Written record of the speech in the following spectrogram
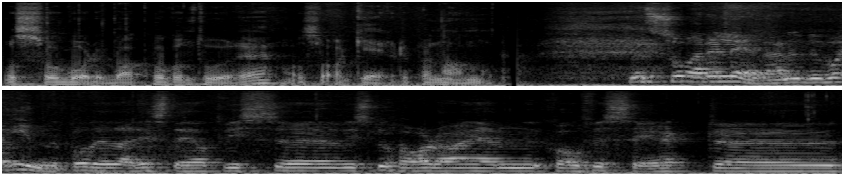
Og så går du bak på kontoret, og så agerer du på en annen måte. Men så er det lederne. Du var inne på det der i sted at hvis, eh, hvis du har da en kvalifisert uh,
